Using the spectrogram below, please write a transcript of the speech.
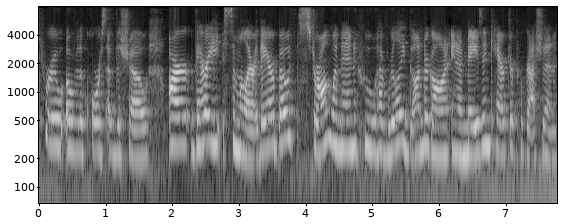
through over the course of the show are very similar. They are both strong women who have really undergone an amazing character progression.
